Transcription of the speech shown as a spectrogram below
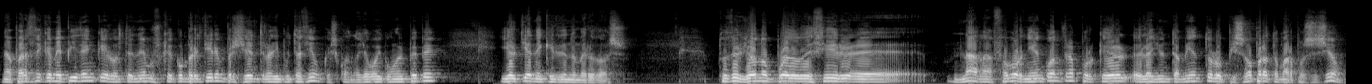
me parece que me piden que lo tenemos que convertir en presidente de la Diputación, que es cuando yo voy con el PP, y él tiene que ir de número dos. Entonces yo no puedo decir eh, nada a favor ni en contra porque él, el ayuntamiento lo pisó para tomar posesión.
